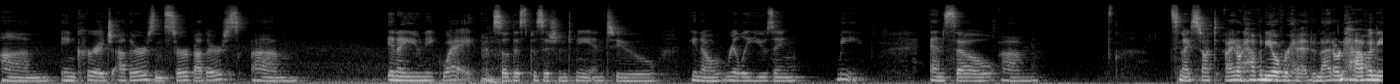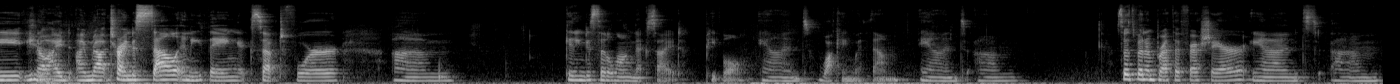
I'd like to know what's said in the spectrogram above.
um, encourage others and serve others um, in a unique way. Mm-hmm. And so this positioned me into, you know, really using me. And so, um, it's nice not to, I don't have any overhead and I don't have any, you sure. know, I, I'm not trying to sell anything except for, um, getting to sit along next side people and walking with them. And um, so it's been a breath of fresh air and um,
